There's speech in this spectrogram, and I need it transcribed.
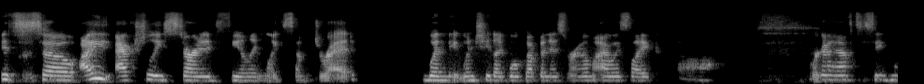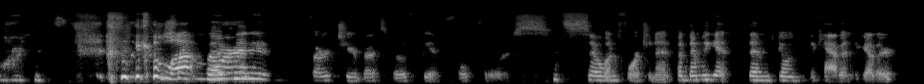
It's so I actually started feeling like some dread when they when she like woke up in his room. I was like, oh, we're gonna have to see more of this. like a Just lot like more. Bughead and Archie are about to both be at full force. It's so unfortunate. But then we get them going to the cabin together.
